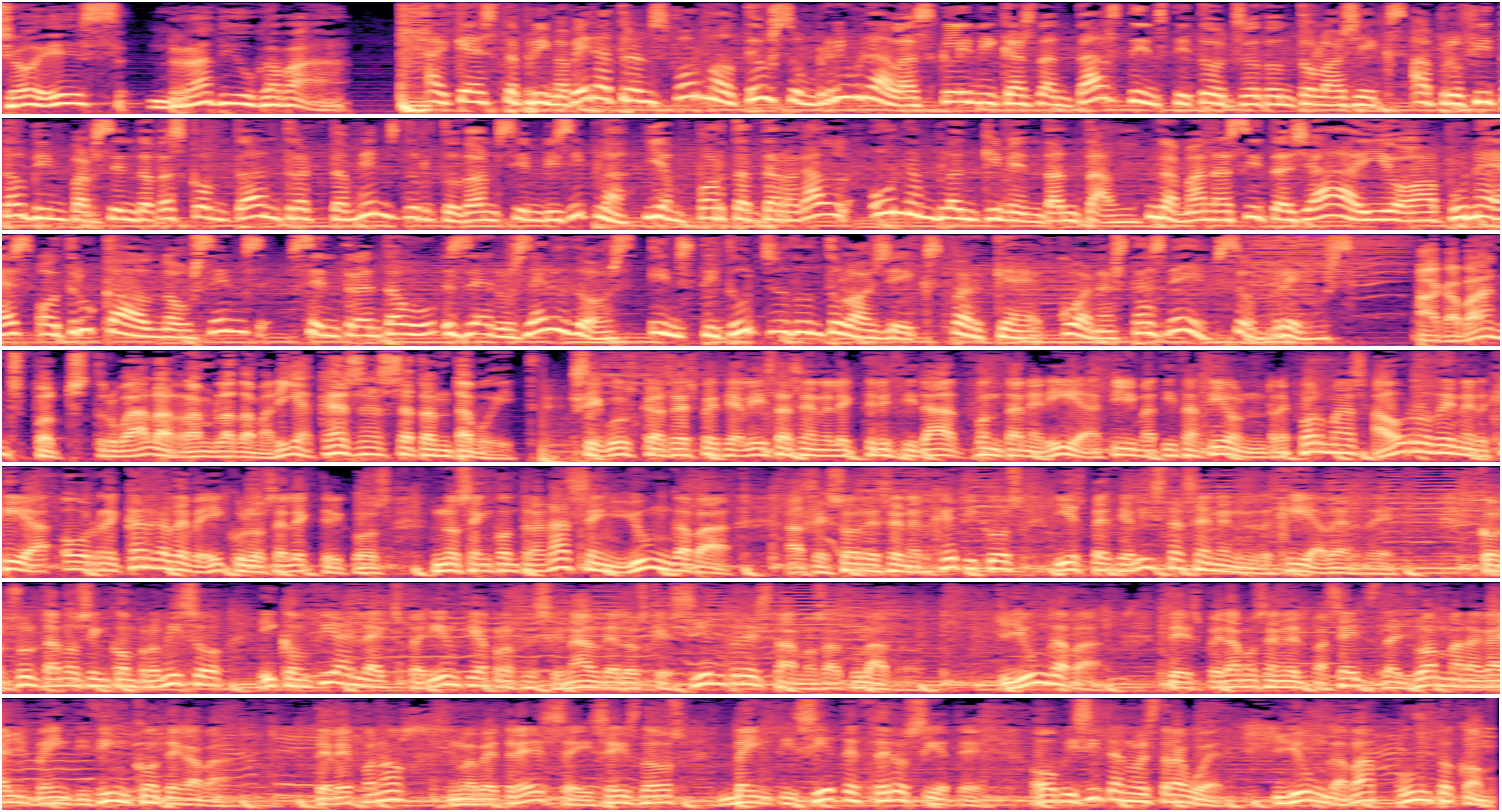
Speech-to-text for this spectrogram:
Això és Ràdio Gavà. Aquesta primavera transforma el teu somriure a les clíniques dentals d'instituts odontològics. Aprofita el 20% de descompte en tractaments d'ortodòncia invisible i emporta't de regal un emblanquiment dental. Demana cita ja a ioa.es o truca al 900 131 002. Instituts odontològics, perquè quan estàs bé, somrius. A Gavà ens pots la Rambla de María Casas 78. Si buscas especialistas en electricidad, fontanería, climatización, reformas, ahorro de energía o recarga de vehículos eléctricos, nos encontrarás en Yungaba, asesores energéticos y especialistas en energía verde. Consúltanos sin compromiso y confía en la experiencia profesional de los que siempre estamos a tu lado. Jun Gavà. Te esperamos en el passeig de Joan Maragall 25 de Gavà. Teléfono 93662 2707 o visita nuestra web yungaba.com.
